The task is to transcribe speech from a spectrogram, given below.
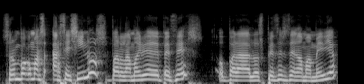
Son un poco más asesinos para la mayoría de PCs o para los PCs de gama media.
